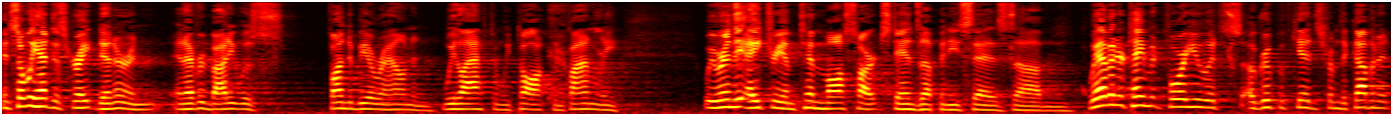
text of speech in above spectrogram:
And so we had this great dinner, and, and everybody was fun to be around, and we laughed and we talked, and finally, we were in the atrium. Tim Mosshart stands up and he says, um, We have entertainment for you. It's a group of kids from the Covenant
